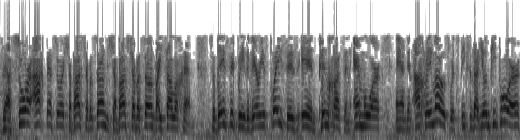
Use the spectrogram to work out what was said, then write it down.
Vasur, Ach Besur, Shabbos, Shabbason, Shabbos, Shabbason, Vaisalachem. So basically, the various places in Pinchas and Emor and in Achrei Mos, where it speaks about Yom Kippur,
